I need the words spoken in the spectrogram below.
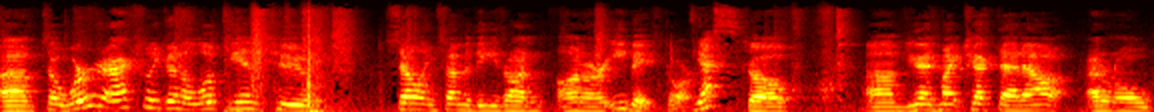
Um, so we're actually going to look into selling some of these on on our eBay store. Yes. So um, you guys might check that out. I don't know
